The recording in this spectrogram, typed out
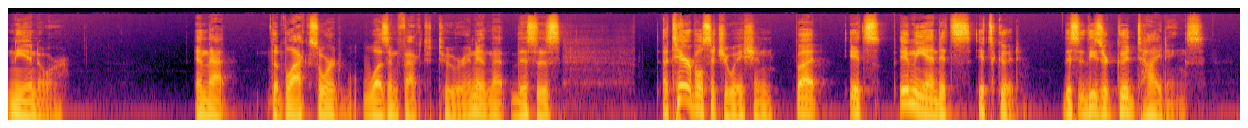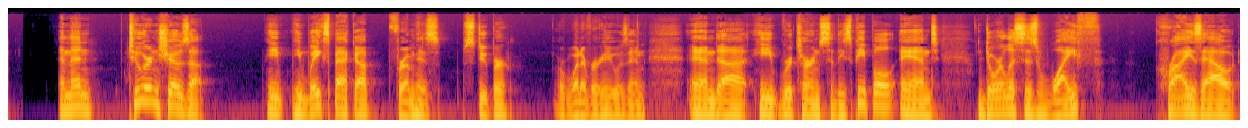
Nienor. And that the Black Sword was in fact Turin, and that this is a terrible situation, but it's in the end it's it's good. This these are good tidings. And then Turin shows up. He he wakes back up from his stupor or whatever he was in, and uh, he returns to these people. And Dorlas's wife cries out,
